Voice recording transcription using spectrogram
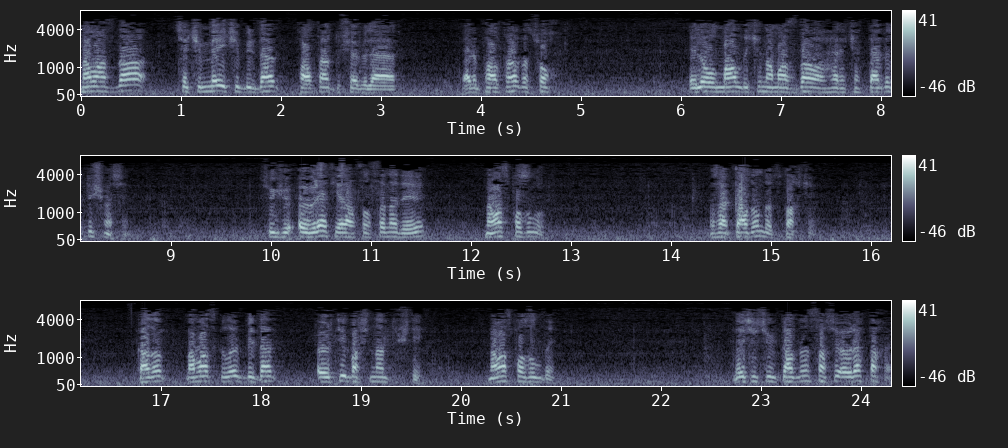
namazda çəkinmək ki, birdən paltar düşə bilər. Yəni, paltar da çox elə olmalıdır ki, namazda o hərəkətlərdə düşməsin. Çünki övrət yaratılsa nədir? Namaz pozulur. Məsələn, qadın da tutaq ki, qadın namaz qılır, birdən örtüyü başından düşdü. Namaz pozuldu. Ne üçün? Çünki qadının saçı övrət daxı.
